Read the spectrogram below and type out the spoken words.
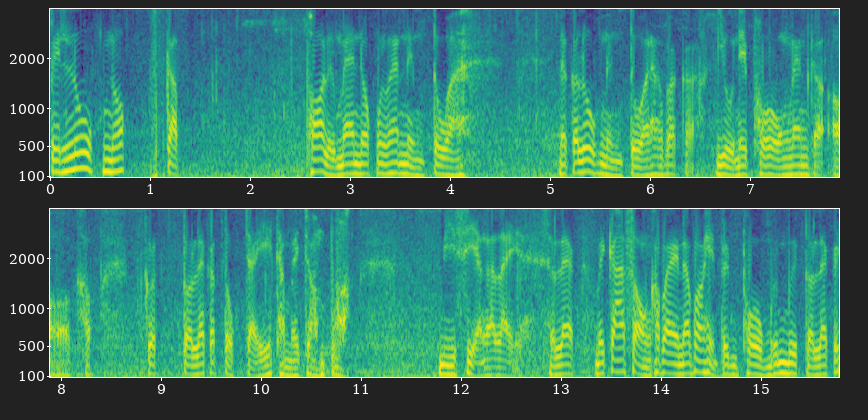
เป็นลูกนกกับพ่อหรือแม่นกไม่รู้ว่าหนึ่งตัว แล้วก็ลูกหนึ่งตัวนะครับก็อยู่ในโพรงนั่นก็อ๋อเขาก็ตอนแรกก็ตกใจทำไมจอมปลวกมีเสียงอะไรตอนแรกไม่กล้าส่องเข้าไปนะเพราะเห็นเป็นโพรงมืดๆตอนแรกก็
